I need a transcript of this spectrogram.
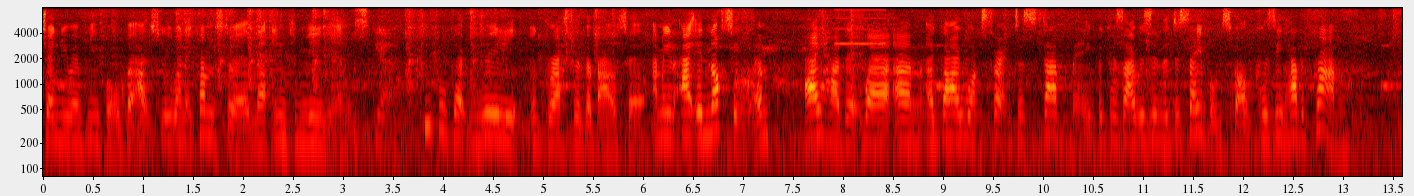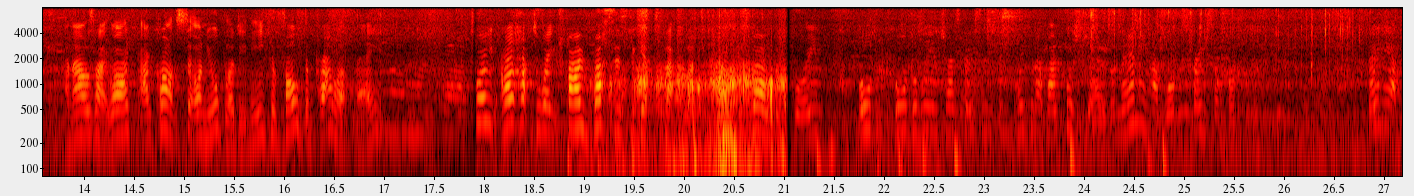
genuine people, but actually when it comes to it and they're inconvenienced, Yeah. people get really aggressive about it. I mean, I, in Nottingham, I had it where um, a guy once threatened to stab me because I was in the disabled spot because he had a pram. And I was like, well, I, I can't sit on your bloody knee. You can fold the pram up, mate. Wait, I had to wait five buses to get to that bloody point as well. The point, all the, all the wheelchair spaces have been taken up by pushchairs, and they only have one space on buses. They only have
